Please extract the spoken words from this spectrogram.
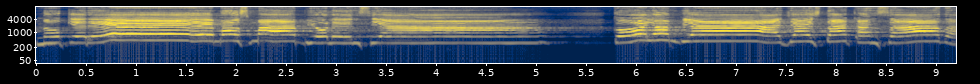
No queremos más violencia. Colombia ya está cansada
